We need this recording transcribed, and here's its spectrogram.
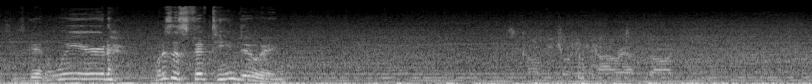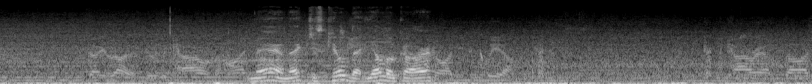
This is getting weird. What is this 15 doing? This car rejoining Car outside. Stay low. There is a car on the high Man, that just killed that yellow car. side is clear. Car outside.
